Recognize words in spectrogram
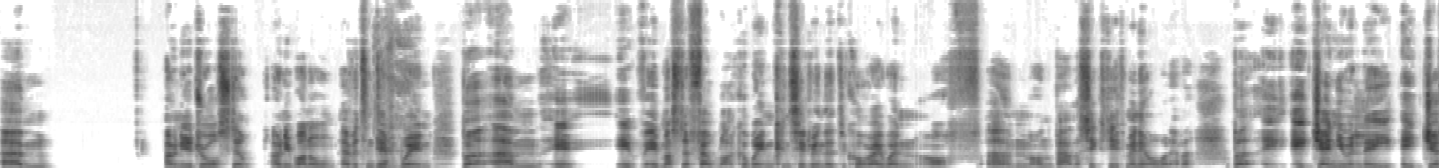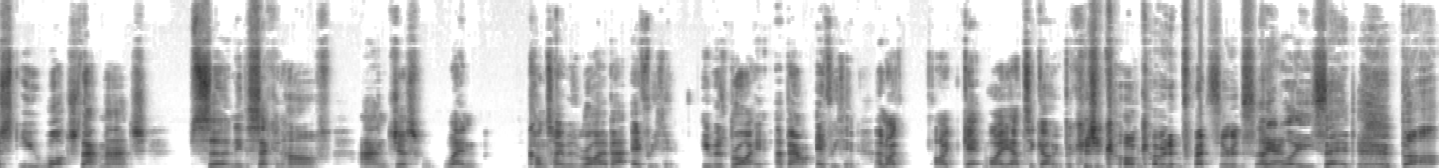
um, only a draw still, only one all. Everton didn't win, but um, it. It, it must have felt like a win considering that Doucouré went off um, on about the 60th minute or whatever. But it, it genuinely, it just, you watched that match, certainly the second half, and just went, Conte was right about everything. He was right about everything. And I, I get why he had to go because you can't go in a presser and say Yeah. what he said. But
